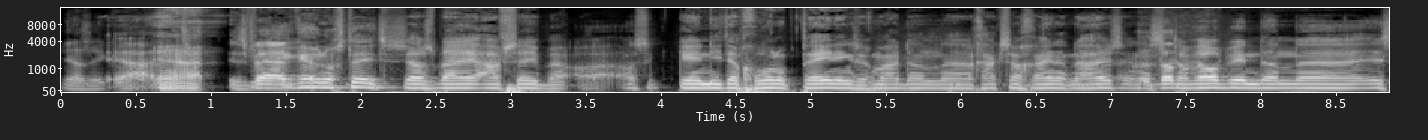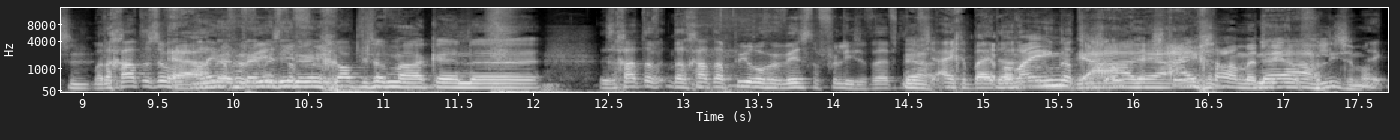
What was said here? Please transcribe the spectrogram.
ja zeker. Ja, Ja. is wel, Ik heb nog steeds, zelfs bij AFC, bij, als ik een keer niet heb gewonnen op training, zeg maar, dan eh, ga ik zagrijnig naar huis. En als Dat- ik dan wel win, dan eh, is het... Maar dan gaat het zo Ja, alleen over winst of iedereen verlies. grapjes aan het maken en... eh, Dus het gaat, er- dat gaat dan puur over winst of verlies. Of heeft het Ja. je eigen Ja, bijdrage? mij hing dat dus Ja, ook ja, extreem eigen- samen met nou winnen ja. of verliezen, man. Ik-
